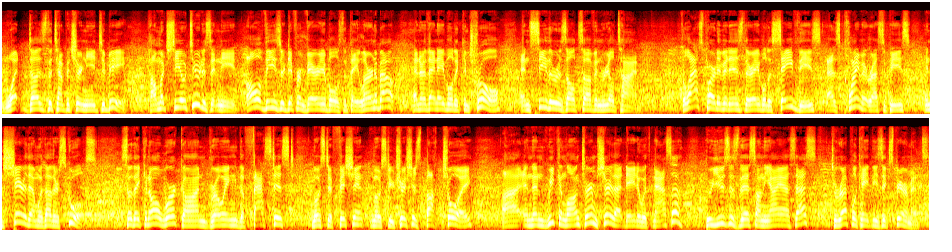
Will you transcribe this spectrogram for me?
What does the temperature need to be? How much CO2 does it need? All of these are different variables that they learn about and are then able to control and see the results of in real time. The last part of it is they're able to save these as climate recipes and share them with other schools. So they can all work on growing the fastest, most efficient, most nutritious bok choy. Uh, and then we can long term share that data with NASA, who uses this on the ISS to replicate these experiments.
